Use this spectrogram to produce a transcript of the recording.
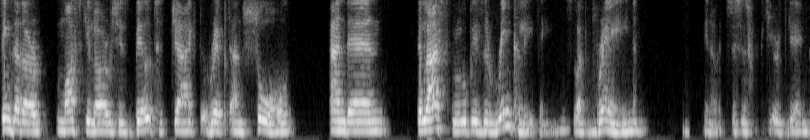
things that are muscular, which is built, jacked, ripped, and swole. And then the last group is the wrinkly things like brain. You know, it's this is weird game.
